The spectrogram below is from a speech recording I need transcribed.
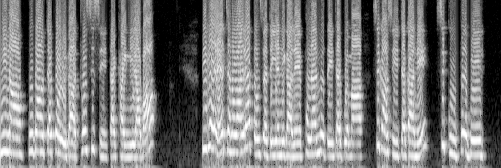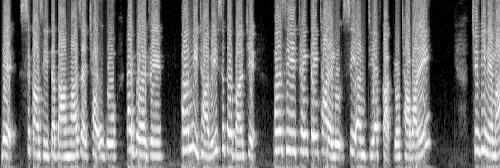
ညီနောင်ပူပေါင်းတပ်ဖွဲ့တွေကထိုးစစ်ဆင်တိုက်ခိုက်နေတာပါပြီးခဲ့တဲ့ဇန်နဝါရီလ31ရက်နေ့ကလည်းဖလန်းမြို့သိမ်းတိုက်ပွဲမှာစစ်ကောင်စီတပ်ကနေစစ်ကူပို့ပေးတဲ့စစ်ကောင်စီတပ်သား56ဦးကိုတိုက်ပွဲအတွင်းဖမ်းမိထားပြီးစစ်တုပ်ပန်းဖြစ်ဖမ်းဆီးထိန်းသိမ်းထားတယ်လို့ CMDF ကပြောထားပါတယ်။ချင်းပြည်နယ်မှာ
